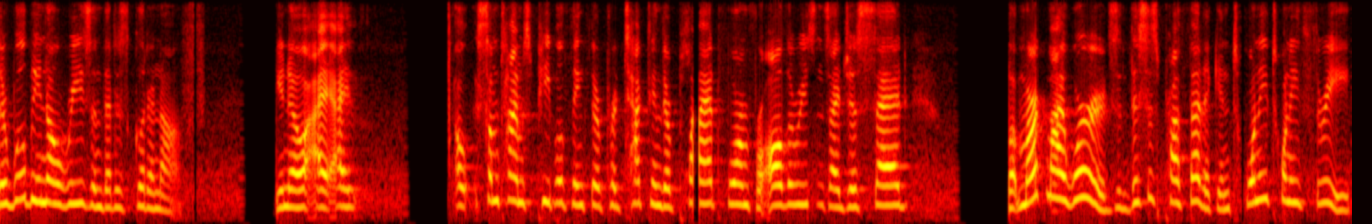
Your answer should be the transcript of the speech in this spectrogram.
there will be no reason that is good enough. You know, I, I sometimes people think they're protecting their platform for all the reasons I just said. But mark my words, and this is prophetic. In 2023,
